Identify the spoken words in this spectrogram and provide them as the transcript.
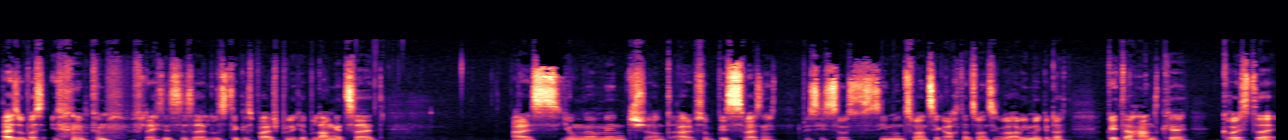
also was, vielleicht ist das ein lustiges Beispiel. Ich habe lange Zeit als junger Mensch und also bis, weiß nicht, bis ich so 27, 28 war, habe ich immer gedacht, Peter Handke, größter,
